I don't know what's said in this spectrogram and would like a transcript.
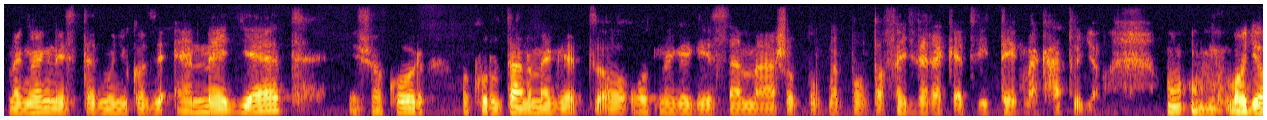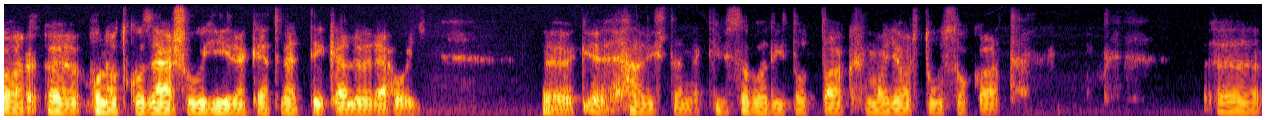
meg megnézted mondjuk az M1-et, és akkor, akkor utána meg ott meg egészen más, ott meg pont a fegyvereket vitték, meg hát ugye a magyar vonatkozású híreket vették előre, hogy hál' Istennek kiszabadítottak magyar túszokat. Nem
